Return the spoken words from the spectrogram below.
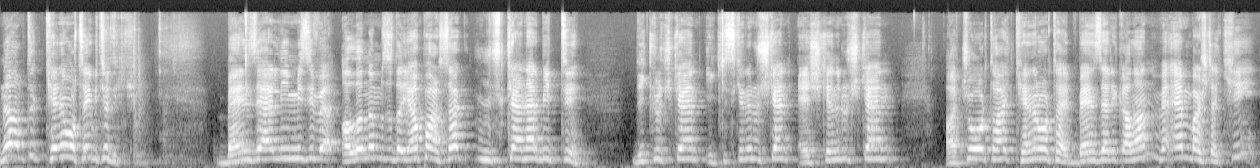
Ne yaptık? Kenar ortayı bitirdik. Benzerliğimizi ve alanımızı da yaparsak üçgenler bitti. Dik üçgen, ikizkenar üçgen, eşkenar üçgen, açı ortay, kenar ortay, benzerlik alan ve en baştaki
